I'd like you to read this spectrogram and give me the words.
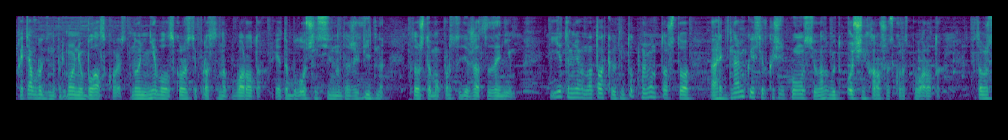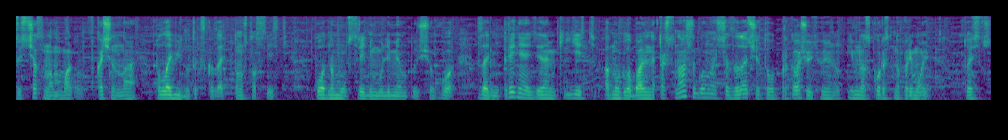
Хотя вроде напрямую у него была скорость, но не было скорости просто на поворотах. И это было очень сильно даже видно, потому что я мог просто держаться за ним. И это меня наталкивает на тот момент, то что аэродинамику, если вкачать полностью, у нас будет очень хорошая скорость поворотах. Потому что сейчас она вкачана на половину, так сказать. Потому что у нас есть по одному среднему элементу еще в задней передней динамике есть одно глобальное. Так что наша главная сейчас задача это вот прокачивать именно скорость на прямой. То есть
